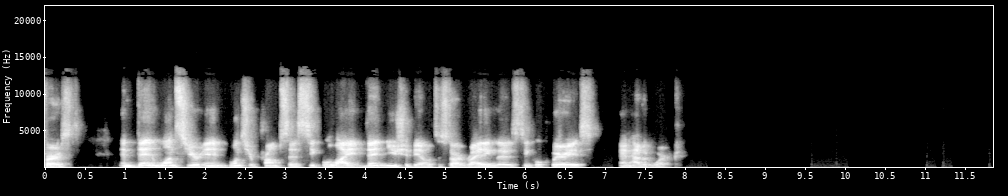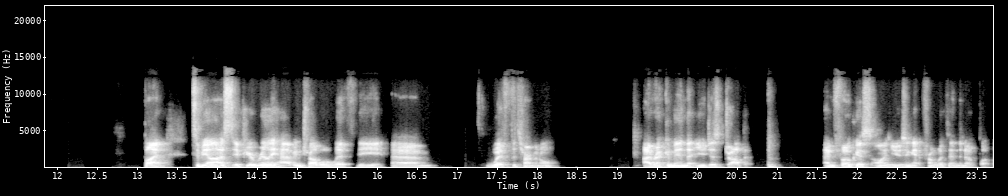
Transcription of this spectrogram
first. And then once you're in, once your prompt says SQLite, then you should be able to start writing those SQL queries and have it work. But to be honest, if you're really having trouble with the um, with the terminal, I recommend that you just drop it. and focus on using it from within the notebook.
